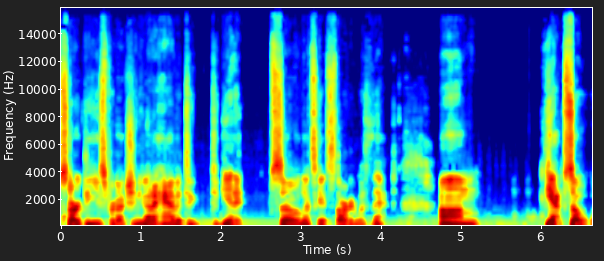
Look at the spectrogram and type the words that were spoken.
start the yeast production. You got to have it to, to get it. So let's get started with that. Um, yeah, so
